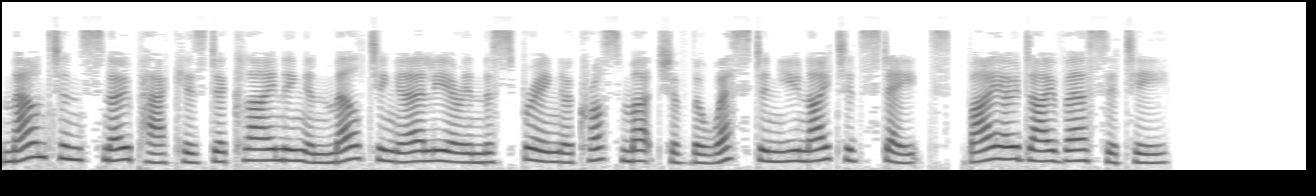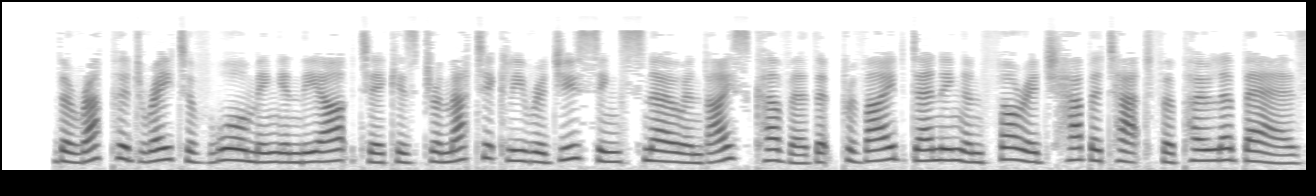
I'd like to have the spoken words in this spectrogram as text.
Mountain snowpack is declining and melting earlier in the spring across much of the western United States. Biodiversity The rapid rate of warming in the Arctic is dramatically reducing snow and ice cover that provide denning and forage habitat for polar bears.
